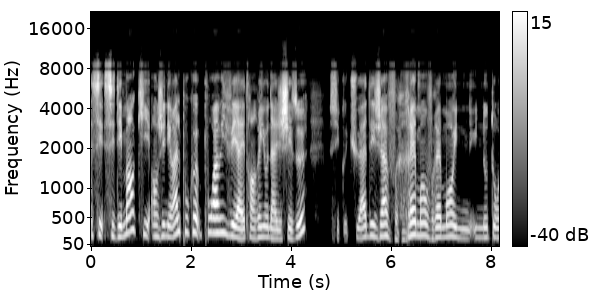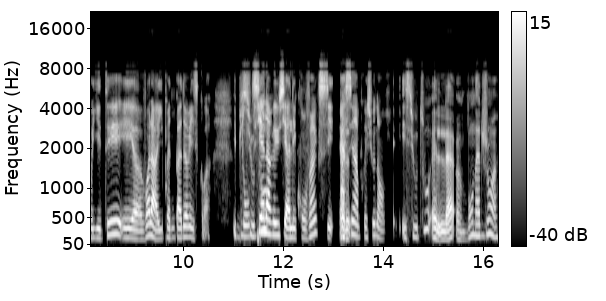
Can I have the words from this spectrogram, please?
C'est des marques qui, en général, pour, pour arriver à être en rayonnage chez eux, c'est que tu as déjà vraiment, vraiment une, une notoriété et euh, voilà, ils prennent pas de risques, quoi. Et puis Donc, si elle a réussi à les convaincre, c'est assez impressionnant. et surtout, elle a un bon adjoint.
